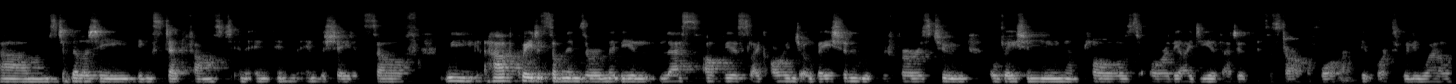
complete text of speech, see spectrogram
um, stability, being steadfast in, in, in, in, the shade itself. We have created some names that are maybe less obvious, like orange ovation, which refers to ovation meaning applause or the idea that it, it's a star performer. It works really well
